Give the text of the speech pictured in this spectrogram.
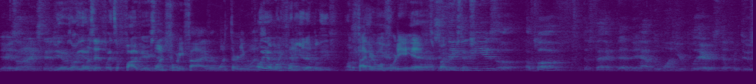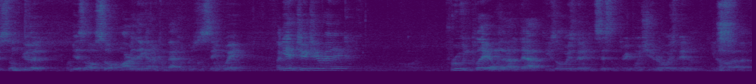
yeah, he's on an extension. Yeah, it was on. Yeah, Was it's, it it's a five year. One forty five or one thirty one. Oh yeah, one forty eight, I believe. On a Five-year, 148, yeah. Yeah, it's The five year thing to extension. me is uh, above the fact that they have the one year players that produce so good is also are they going to come back and produce the same way? Again, JJ Redick, proven player without a doubt. He's always been a consistent three point shooter. Always been you know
